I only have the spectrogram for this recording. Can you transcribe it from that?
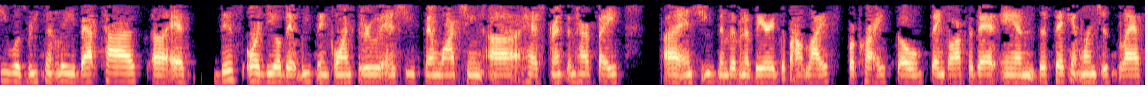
she was recently baptized uh, as this ordeal that we've been going through and she's been watching uh, has strengthened her faith uh, and she's been living a very devout life for Christ. So thank God for that. And the second one just last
